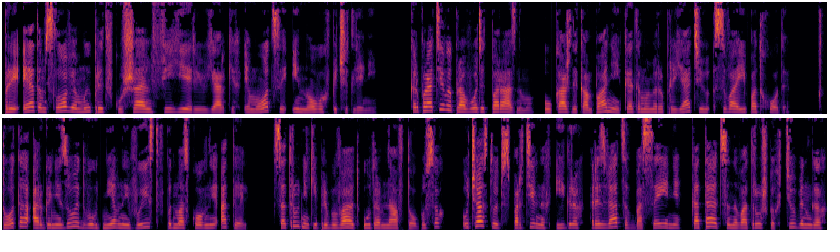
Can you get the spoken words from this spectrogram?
При этом слове мы предвкушаем феерию ярких эмоций и новых впечатлений. Корпоративы проводят по-разному. У каждой компании к этому мероприятию свои подходы. Кто-то организует двухдневный выезд в подмосковный отель. Сотрудники прибывают утром на автобусах, Участвуют в спортивных играх, резвятся в бассейне, катаются на ватрушках-тюбингах,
